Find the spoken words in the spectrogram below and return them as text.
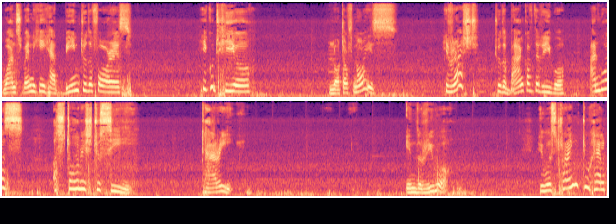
Once, when he had been to the forest, he could hear a lot of noise. He rushed to the bank of the river and was astonished to see Kari in the river. He was trying to help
